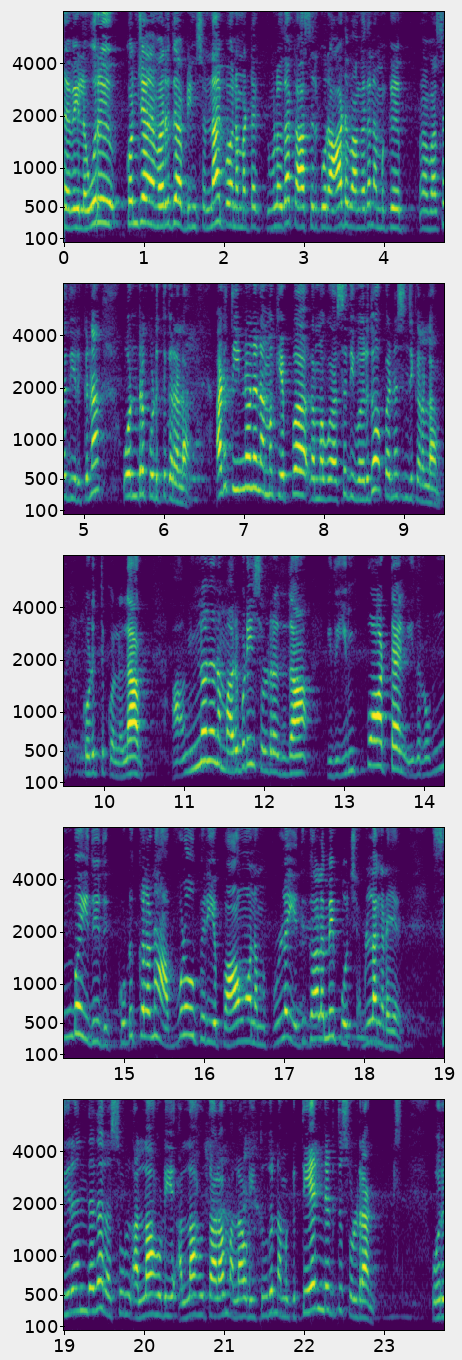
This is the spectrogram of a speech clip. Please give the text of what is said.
தேவையில்லை. ஒரு கொஞ்சம் வருது அப்படின்னு சொன்னால் இப்போ நம்மகிட்ட இவ்வளோதான் காசு இருக்குது ஒரு ஆடு வாங்க தான் நமக்கு வசதி இருக்குன்னா ஒன்றை கொடுத்துக்கிறலாம். அடுத்து இன்னொன்று நமக்கு எப்போ நம்ம வசதி வருதோ அப்போ என்ன செஞ்சுக்கிறலாம்? கொடுத்து கொள்ளலாம். இன்னொன்று நம்ம மறுபடியும் சொல்கிறது தான் இது இம்பார்ட்டன்ட் இது ரொம்ப இது இது கொடுக்கலன்னா அவ்வளோ பெரிய பாவம். நம்ம புள்ள எதிர்காலமே போச்சு. அப்படிலாம் கிடையாது. சிறந்ததை ரசூல் அல்லாஹுடைய அல்லாஹு தாலாம் அல்லாஹுடைய தூதர் நமக்கு தேர்ந்தெடுத்து சொல்கிறாங்க ஒரு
